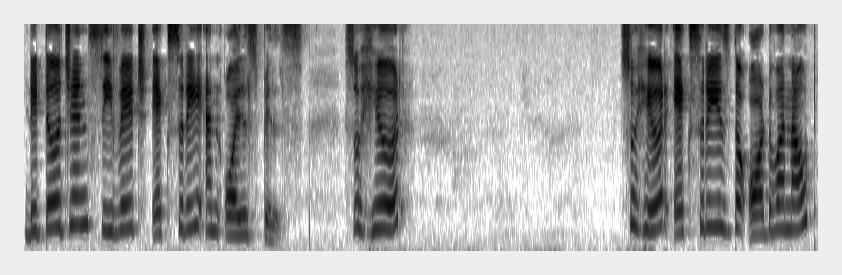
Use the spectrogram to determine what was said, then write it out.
detergent, sewage, x-ray and oil spills. So here so here X-ray is the odd one out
